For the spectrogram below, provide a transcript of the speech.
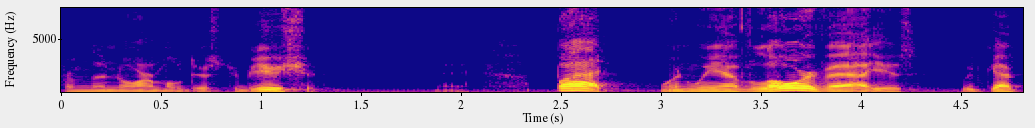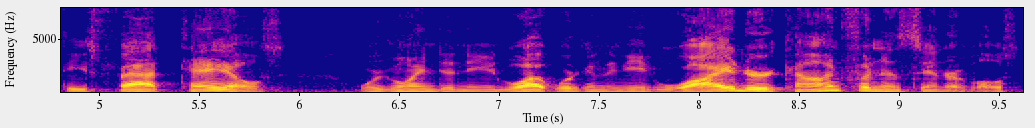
from the normal distribution. Okay. But when we have lower values, we've got these fat tails, we're going to need what? We're going to need wider confidence intervals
